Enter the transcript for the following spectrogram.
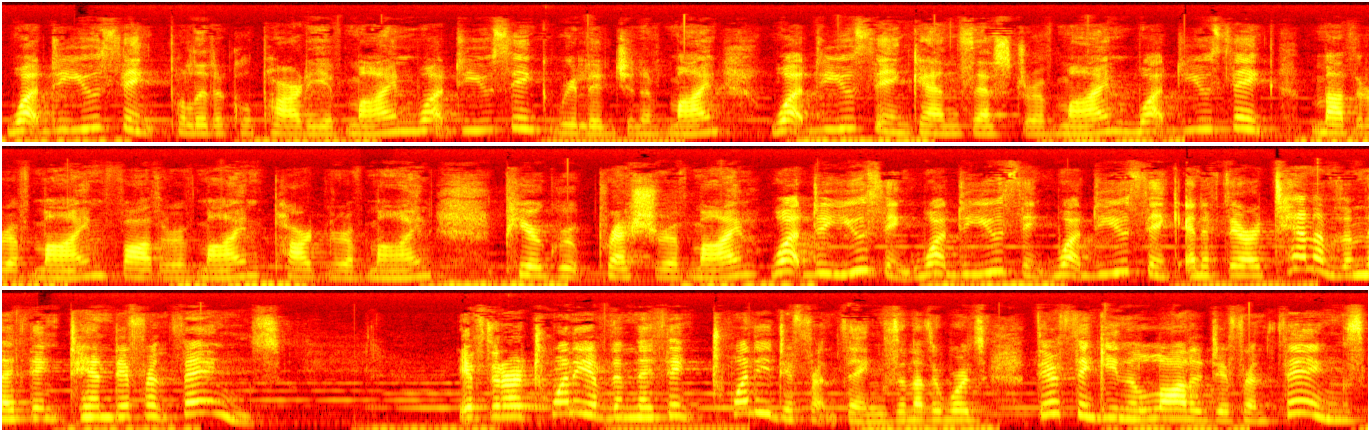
What do you think, political party of mine? What do you think, religion of mine? What do you think, ancestor of mine? What do you think, mother of mine, father of mine, partner of mine, peer group pressure of mine? What do you think? What do you think? What do you think? And if there are 10 of them, they think 10 different things. If there are 20 of them, they think 20 different things. In other words, they're thinking a lot of different things.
